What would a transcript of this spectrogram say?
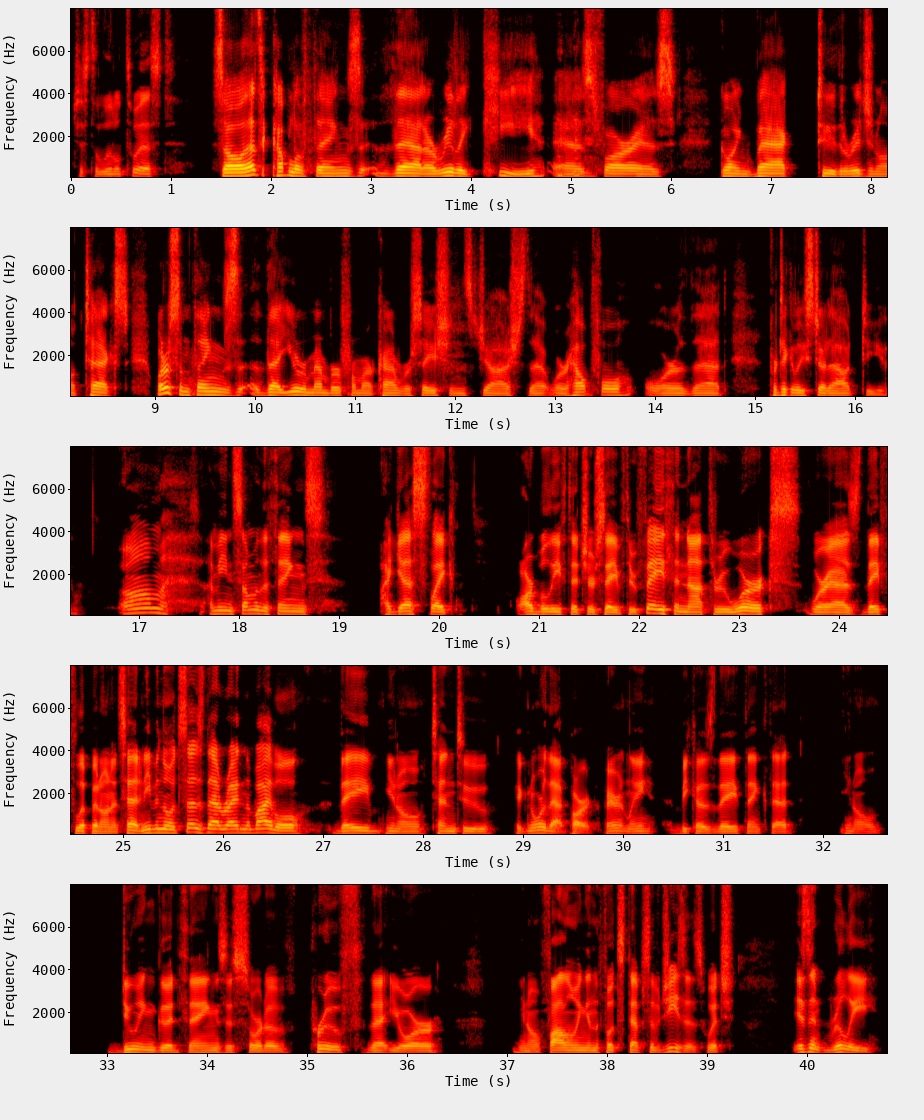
just a little twist So that's a couple of things that are really key as far as going back to the original text. What are some things that you remember from our conversations, Josh, that were helpful or that particularly stood out to you? Um, I mean, some of the things, I guess, like our belief that you're saved through faith and not through works, whereas they flip it on its head. And even though it says that right in the Bible, they, you know, tend to ignore that part, apparently, because they think that, you know, doing good things is sort of proof that you're, you know, following in the footsteps of Jesus, which isn't really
